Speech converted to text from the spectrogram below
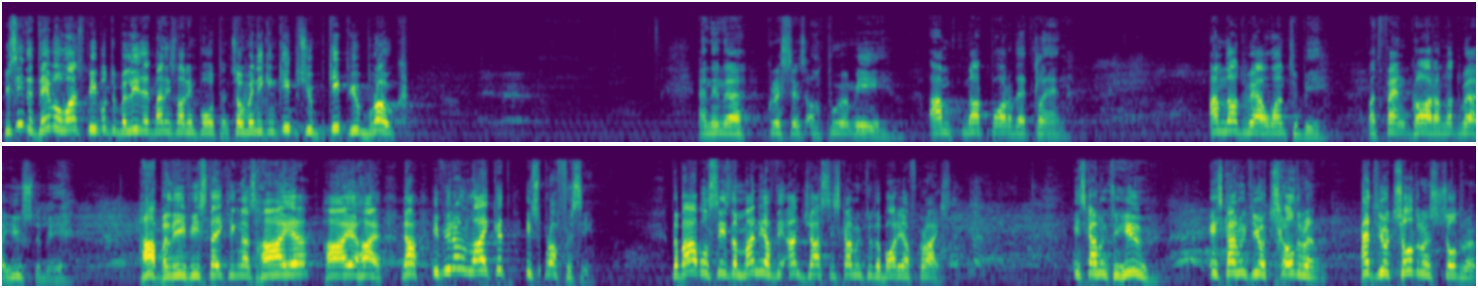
You see, the devil wants people to believe that money is not important. So when he can keep you, keep you broke, and then the Christians, oh, poor me. I'm not part of that clan. I'm not where I want to be. But thank God I'm not where I used to be. I believe He's taking us higher, higher, higher. Now, if you don't like it, it's prophecy. The Bible says the money of the unjust is coming to the body of Christ. It's coming to you. It's coming to your children and to your children's children.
